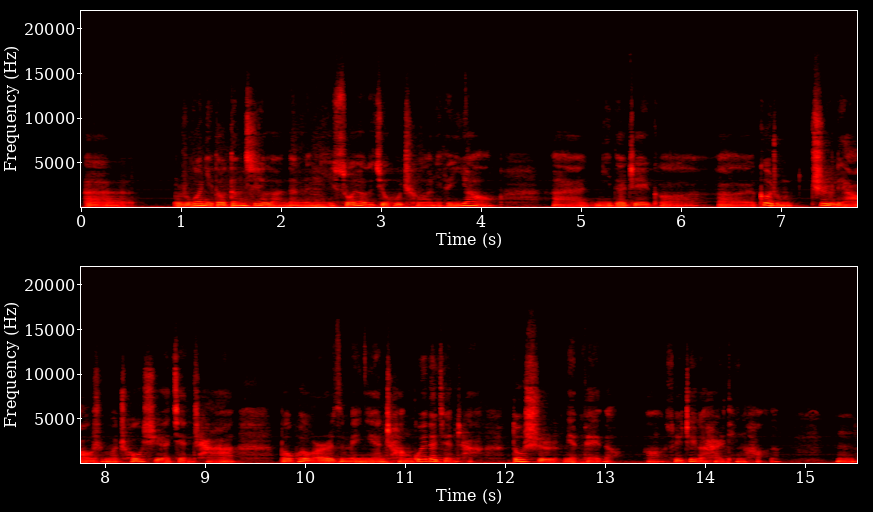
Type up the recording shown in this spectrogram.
呃，如果你都登记了，那么你所有的救护车、你的药，呃，你的这个呃各种治疗，什么抽血检查，包括我儿子每年常规的检查都是免费的啊，所以这个还是挺好的，嗯。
